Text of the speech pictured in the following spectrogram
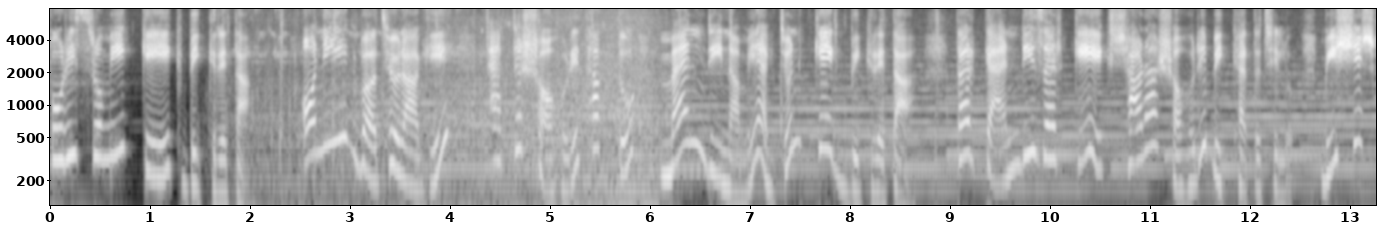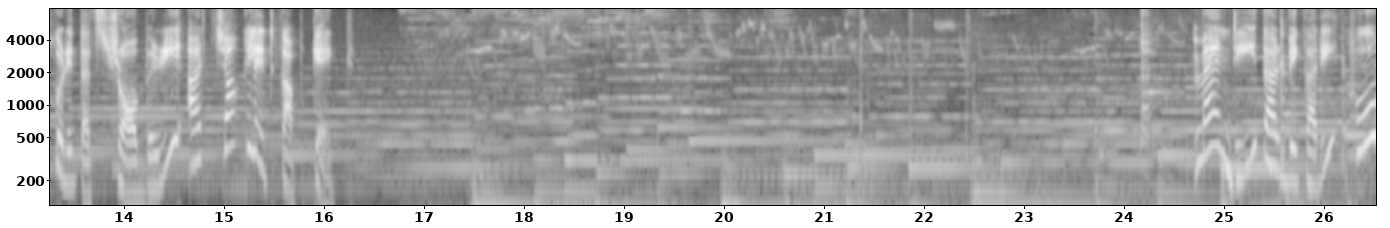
পরিশ্রমী কেক বিক্রেতা। অনেক বছর আগে একটা শহরে থাকত ম্যান্ডি নামে একজন কেক বিক্রেতা। তার ক্যান্ডিজ আর কেক সারা শহরে বিখ্যাত ছিল। বিশেষ করে তার স্ট্রবেরি আর চকলেট কাপ কেক। ম্যান্ডি তার বেকারি খুব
